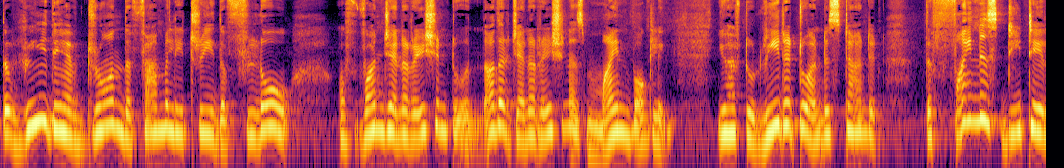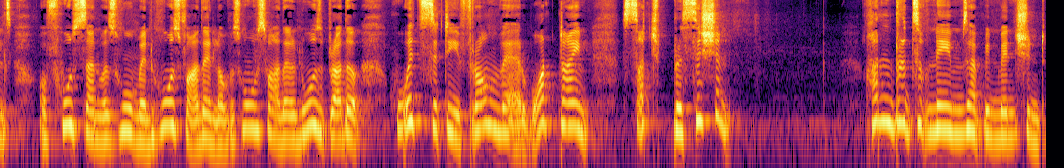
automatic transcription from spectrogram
the way they have drawn the family tree, the flow of one generation to another generation is mind boggling. You have to read it to understand it. The finest details of whose son was whom and whose father in law was whose father and whose brother, which city, from where, what time, such precision Hundreds of names have been mentioned.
